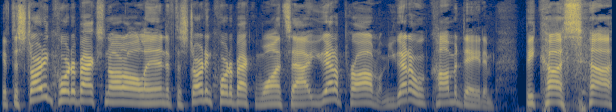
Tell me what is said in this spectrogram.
if the starting quarterback's not all in, if the starting quarterback wants out, you got a problem. You got to accommodate him because uh,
